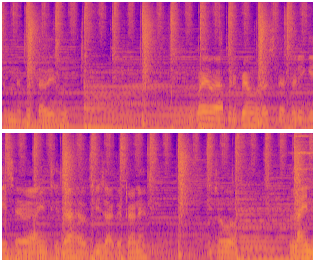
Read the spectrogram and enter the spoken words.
તમને બતાવી હું. ભાઈ, હવે આપણી ભેહું રસ્તે ચડી ગઈ છે, હવે અહીંથી જાહે બીજા ગટાણે જુઓ લાઈન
